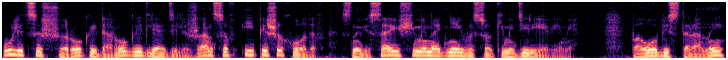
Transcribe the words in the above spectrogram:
Улицы с широкой дорогой для дилижансов и пешеходов, с нависающими над ней высокими деревьями. По обе стороны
